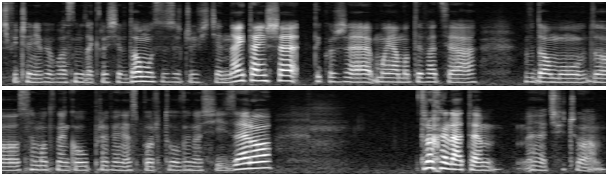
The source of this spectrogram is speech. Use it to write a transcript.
ćwiczenie we własnym zakresie w domu, to jest oczywiście najtańsze, tylko że moja motywacja w domu do samotnego uprawiania sportu wynosi zero. Trochę latem e, ćwiczyłam,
